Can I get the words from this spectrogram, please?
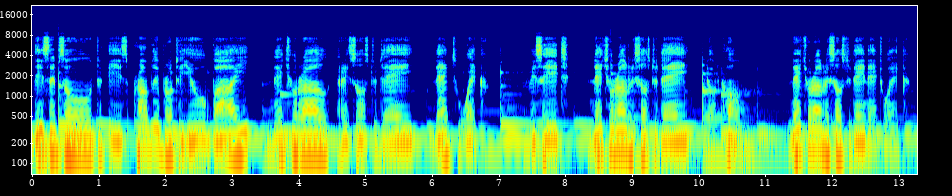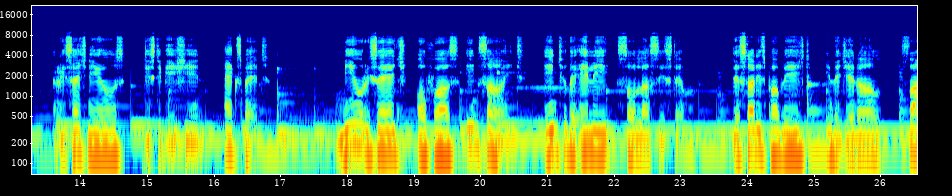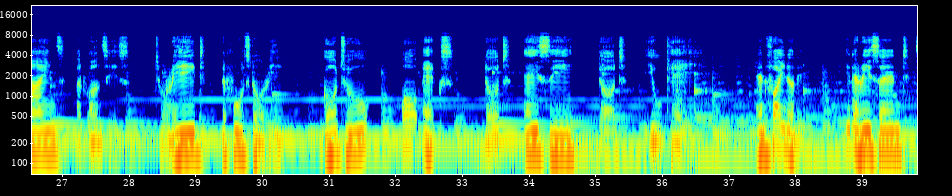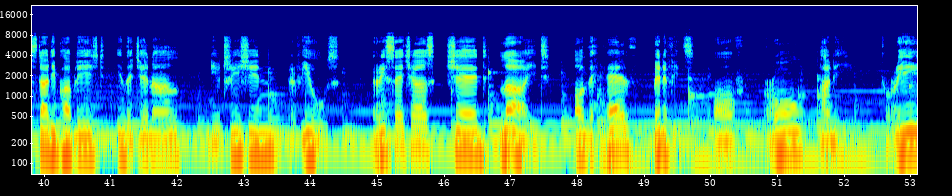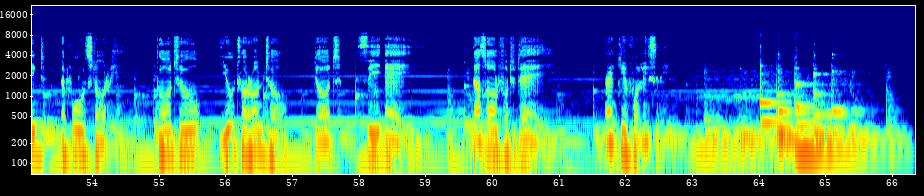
This episode is proudly brought to you by Natural Resource Today Network. Visit naturalresourcetoday.com. Natural Resource Today Network. Research news, distribution, expert. New research offers insight into the early solar system. The study is published in the journal Science Advances. To read the full story, go to ox.ac.uk. And finally, in a recent study published in the journal Nutrition Reviews, researchers shed light on the health benefits of raw honey. To read the full story, go to utoronto.ca. That's all for today. Thank you for listening.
